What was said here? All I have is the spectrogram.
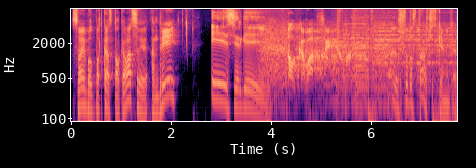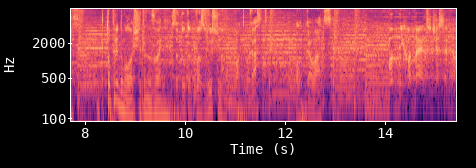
С вами был подкаст «Толковации». Андрей. И Сергей. Толковаться. Э, Что-то старческое, мне кажется. Кто придумал вообще это название? Зато как возвышенно подкаст толковаться. Вот не хватает сейчас этого.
